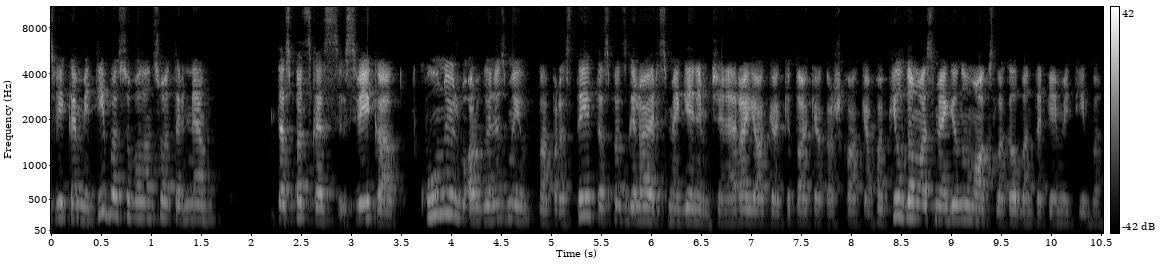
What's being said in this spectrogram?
sveika mytyba subalansuoti ar ne. Tas pats, kas sveika kūnui, organizmui paprastai, tas pats galioja ir smegenim. Čia nėra jokio kitokio kažkokio papildomo smegenų mokslo, kalbant apie mytybą,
